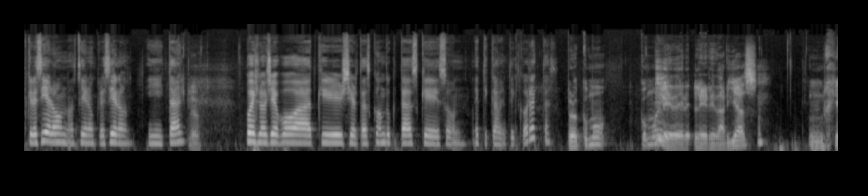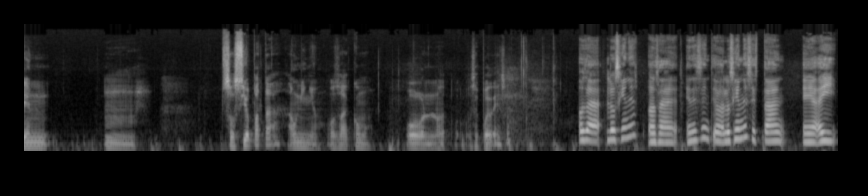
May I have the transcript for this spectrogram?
crecieron, nacieron, crecieron y tal, pues los llevó a adquirir ciertas conductas que son éticamente incorrectas. Pero ¿cómo, ¿Cómo le, heredarías un gen mm, sociópata a un niño? O sea, ¿cómo? ¿O no se puede eso? O sea, los genes, o sea, en ese sentido, los genes están eh, ahí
